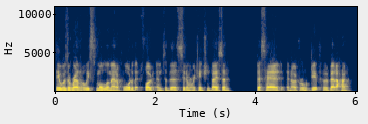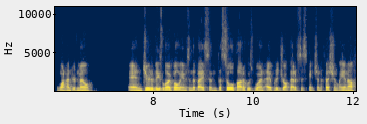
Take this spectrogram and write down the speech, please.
there was a relatively small amount of water that flowed into the sediment retention basin. This had an overall depth of about 100 mil. And due to these low volumes in the basin, the soil particles weren't able to drop out of suspension efficiently enough.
